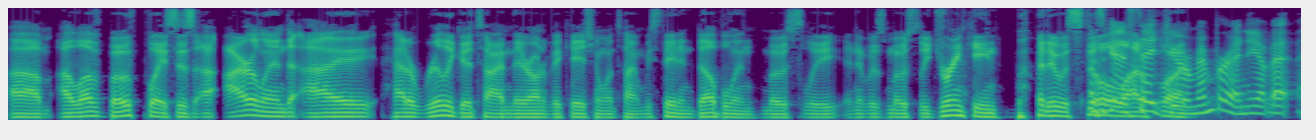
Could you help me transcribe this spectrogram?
Um, I love both places. Uh, Ireland, I had a really good time there on a vacation one time. We stayed in Dublin mostly, and it was mostly drinking, but it was I still was a going to lot say, of do you remember any of it?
